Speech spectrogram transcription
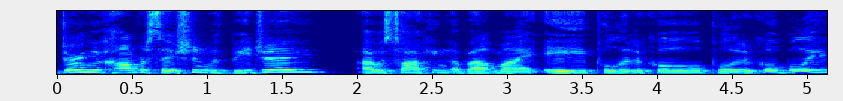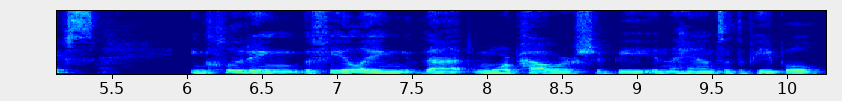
During a conversation with BJ, I was talking about my apolitical political beliefs, including the feeling that more power should be in the hands of the people,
